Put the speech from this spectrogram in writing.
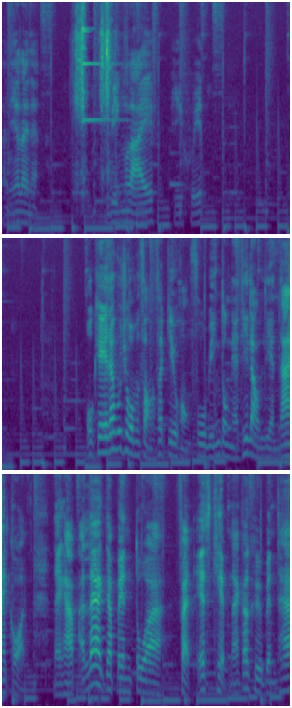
อันนี้อะไรเนี่ย bing life request โอเคท่านผู้ชม 2 สกิลของ full bing ตรงนี้ที่เราเรียนได้ก่อนนะครับ อันแรกจะเป็นตัว fat escape นะ ก็คือเป็นท่า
